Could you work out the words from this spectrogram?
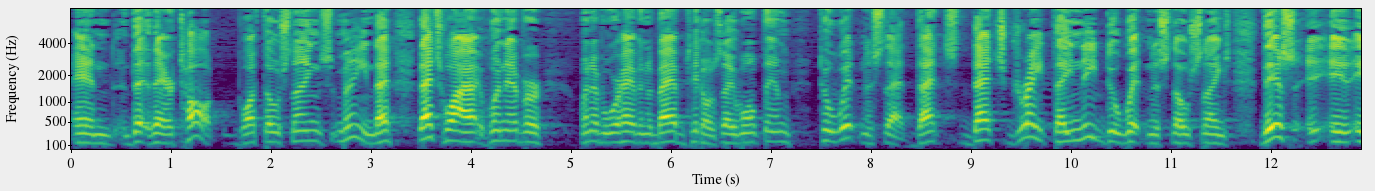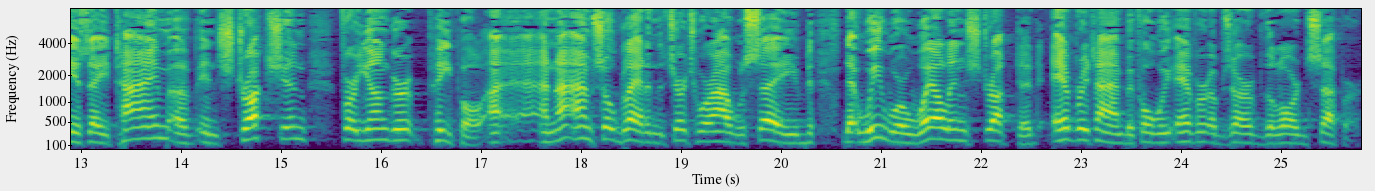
And they're taught what those things mean. That, that's why whenever whenever we're having a baptism because they want them to witness that. That's, that's great. They need to witness those things. This is a time of instruction for younger people. I, and I'm so glad in the church where I was saved that we were well instructed every time before we ever observed the Lord's Supper.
